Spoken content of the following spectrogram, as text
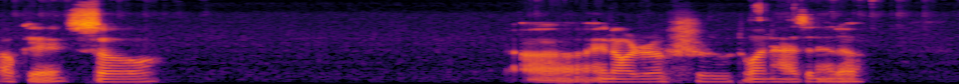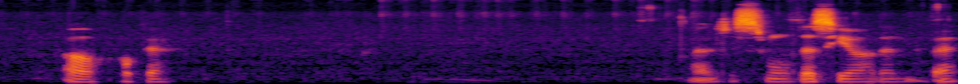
Okay so uh, in order of root one has an error. Oh okay I'll just move this here then back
